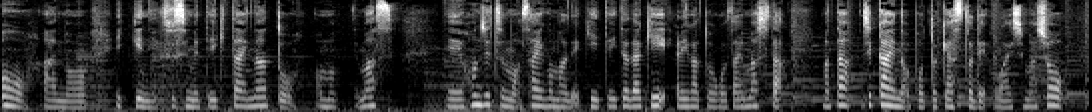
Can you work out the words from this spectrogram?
をあの一気に進めていきたいなと思ってます。えー、本日も最後まで聞いていただきありがとうございました。また次回のポッドキャストでお会いしましょう。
